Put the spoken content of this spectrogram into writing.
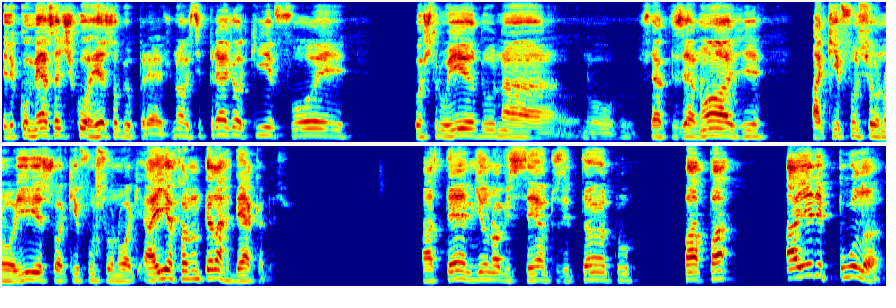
Ele começa a discorrer sobre o prédio. Não, esse prédio aqui foi construído na, no século XIX, aqui funcionou isso, aqui funcionou aqui. Aí ia falando pelas décadas até 1900 e tanto, papá. Aí ele pula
